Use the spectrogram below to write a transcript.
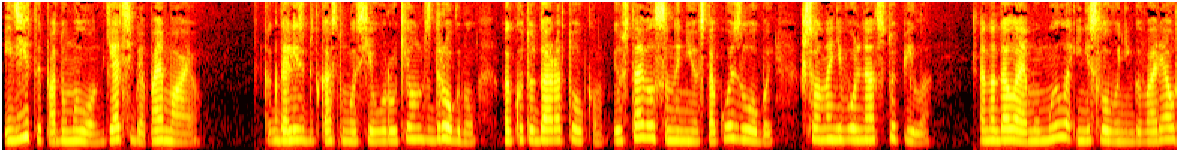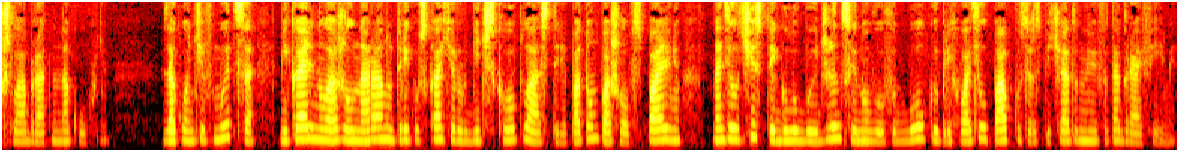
«Иди ты», — подумал он, — «я тебя поймаю». Когда Лизбет коснулась его руки, он вздрогнул, как от удара током, и уставился на нее с такой злобой, что она невольно отступила. Она дала ему мыло и, ни слова не говоря, ушла обратно на кухню. Закончив мыться, Микаэль наложил на рану три куска хирургического пластыря, потом пошел в спальню, надел чистые голубые джинсы и новую футболку и прихватил папку с распечатанными фотографиями.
